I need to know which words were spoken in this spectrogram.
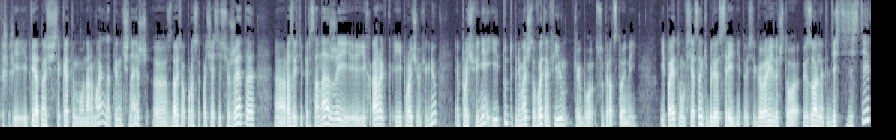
и, и ты относишься к этому нормально, ты начинаешь э, задавать вопросы по части сюжета, э, развития персонажей, их арок и прочую фигню, э, прочей фигне, и тут ты понимаешь, что в этом фильм как бы супер отстойный. И поэтому все оценки были средние. То есть говорили, что визуально это 10 из 10,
